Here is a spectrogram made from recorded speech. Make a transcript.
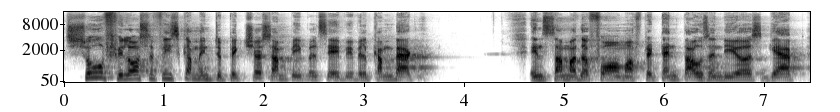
So philosophies come into picture. Some people say we will come back in some other form after 10,000 years gap.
